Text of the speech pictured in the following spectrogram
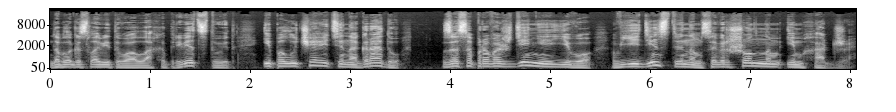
да благословит его Аллах и приветствует, и получаете награду за сопровождение его в единственном совершенном им хадже.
